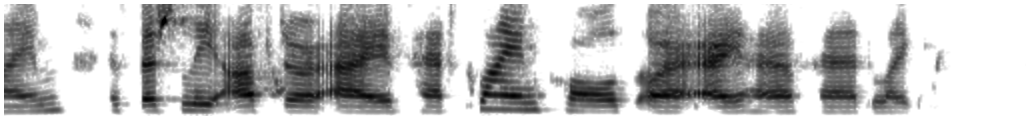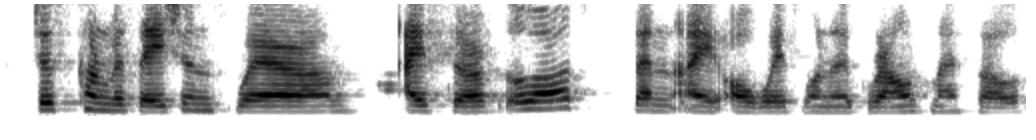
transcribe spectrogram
time, especially after I've had client calls or I have had like just conversations where I served a lot, then I always want to ground myself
